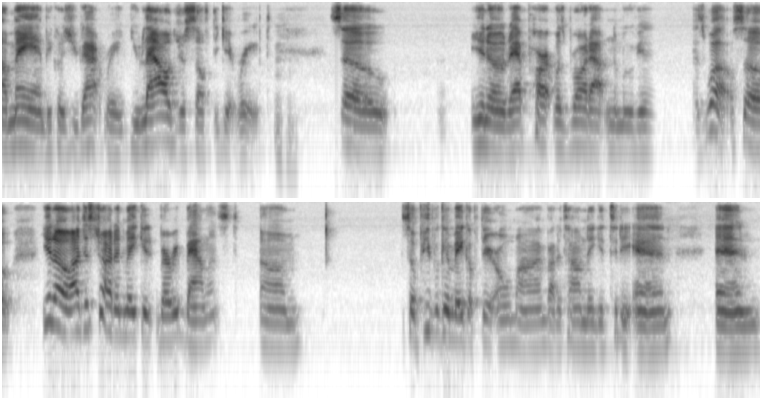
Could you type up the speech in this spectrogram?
a, man because you got raped. You allowed yourself to get raped. Mm-hmm. So, you know, that part was brought out in the movie as well. So, you know, I just try to make it very balanced, um, so people can make up their own mind by the time they get to the end and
